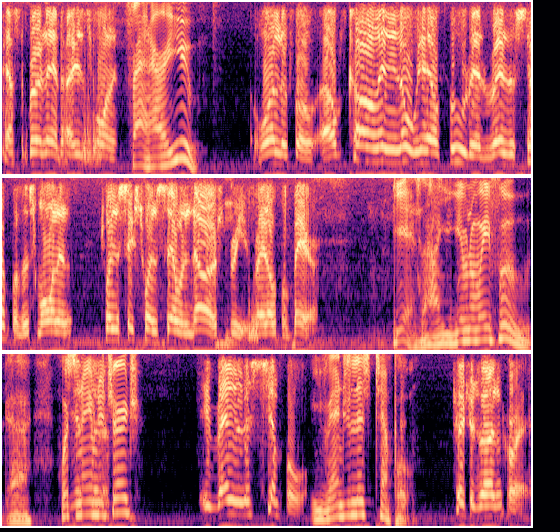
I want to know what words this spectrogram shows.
Pastor Burnett. How are you this morning? Fine. How are you? Wonderful. I was calling letting you know we have food at Very Simple this morning, 2627 Dollar Street, right off of Bear. Yes. Uh, you giving away food. Uh, what's the Yes, name of the church? Evangelist Temple, Evangelist Temple. Church of God in Christ.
